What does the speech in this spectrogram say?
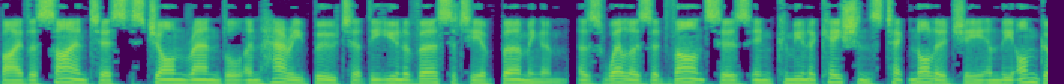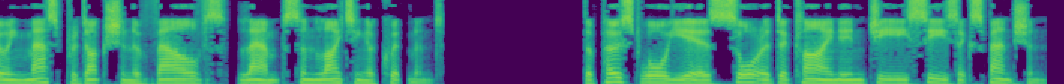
by the scientists John Randall and Harry Boot at the University of Birmingham, as well as advances in communications technology and the ongoing mass production of valves, lamps and lighting equipment. The post-war years saw a decline in GEC's expansion.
